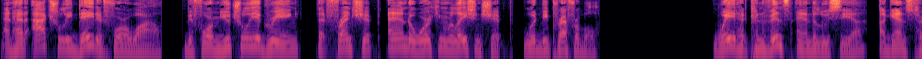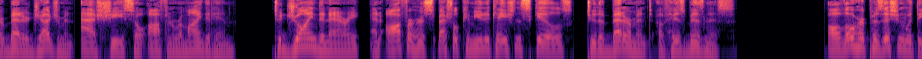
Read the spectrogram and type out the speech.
and had actually dated for a while before mutually agreeing that friendship and a working relationship would be preferable. Wade had convinced Andalusia, against her better judgment, as she so often reminded him, to join Denary and offer her special communication skills to the betterment of his business. Although her position with the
